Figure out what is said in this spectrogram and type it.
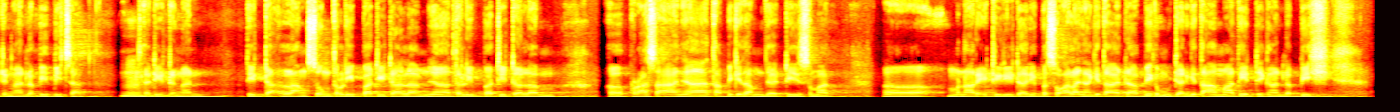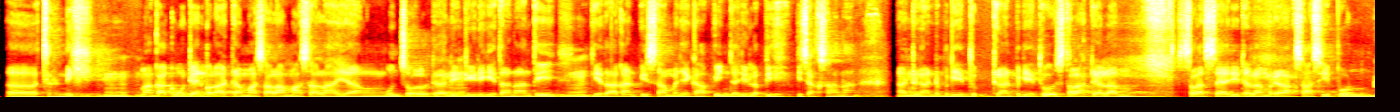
dengan lebih bijak. Jadi dengan tidak langsung terlibat di dalamnya, terlibat di dalam eh, perasaannya, tapi kita menjadi semat eh, menarik diri dari persoalan yang kita hadapi, kemudian kita amati dengan lebih eh, jernih. Maka kemudian kalau ada masalah-masalah yang muncul dari diri kita nanti, kita akan bisa menyikapi menjadi lebih bijaksana. Nah, dengan begitu, dengan begitu setelah dalam selesai di dalam relaksasi pun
